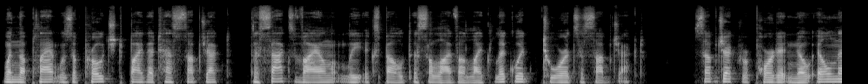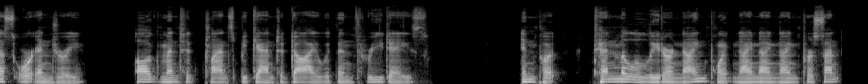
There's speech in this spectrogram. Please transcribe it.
When the plant was approached by the test subject, the sacs violently expelled a saliva-like liquid towards the subject. Subject reported no illness or injury. Augmented plants began to die within three days. Input 10 milliliter 9.999%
